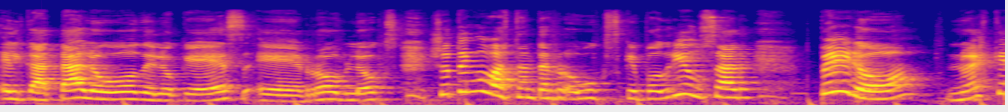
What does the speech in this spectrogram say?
el catálogo de lo que es eh, Roblox. Yo tengo bastantes Robux que podría usar pero no es que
